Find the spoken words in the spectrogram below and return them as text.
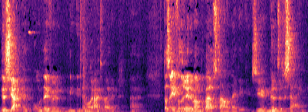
dus ja, om het even niet, niet helemaal uit te wijden. eh, dat is een van de redenen waarom de Bijbelstalen denk ik zeer nuttig zijn.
